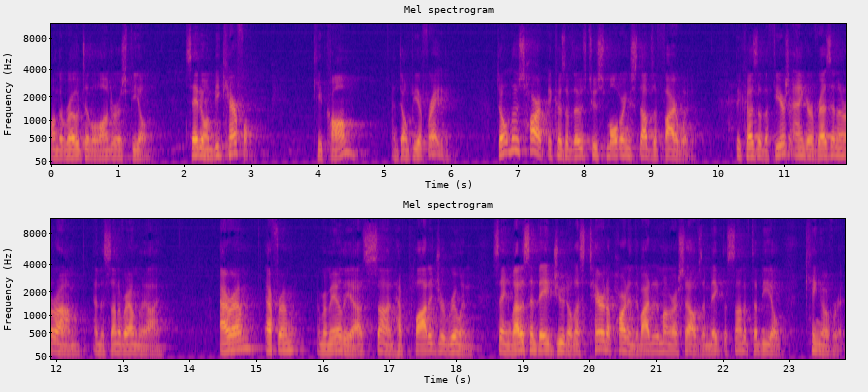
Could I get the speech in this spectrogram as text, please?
on the road to the launderer's field. Say to him, Be careful, keep calm, and don't be afraid. Don't lose heart because of those two smoldering stubs of firewood because of the fierce anger of Rezin and Aram and the son of Remaliah. Aram, Ephraim, and Remaliah's son have plotted your ruin, saying, Let us invade Judah, let's tear it apart and divide it among ourselves, and make the son of Tabeel king over it.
